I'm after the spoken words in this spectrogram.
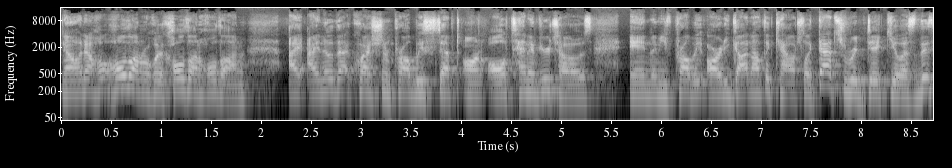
Now, now, hold on real quick. Hold on, hold on. I, I know that question probably stepped on all 10 of your toes, and you've probably already gotten off the couch. Like, that's ridiculous. This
